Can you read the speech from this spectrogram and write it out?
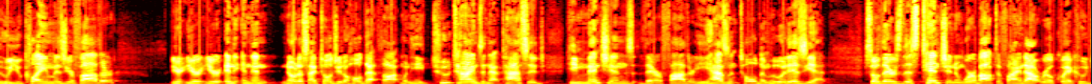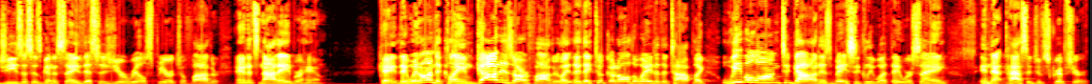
who you claim is your father. You're, you're, you're, and, and then notice I told you to hold that thought when he, two times in that passage, he mentions their father. He hasn't told them who it is yet. So there's this tension, and we're about to find out real quick who Jesus is going to say, This is your real spiritual father, and it's not Abraham. Okay, they went on to claim God is our father. Like they, they took it all the way to the top. Like we belong to God, is basically what they were saying in that passage of Scripture.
